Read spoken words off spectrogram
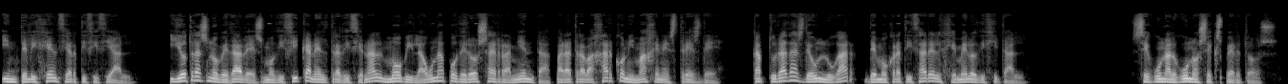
inteligencia artificial, y otras novedades modifican el tradicional móvil a una poderosa herramienta para trabajar con imágenes 3D, capturadas de un lugar, democratizar el gemelo digital. Según algunos expertos,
